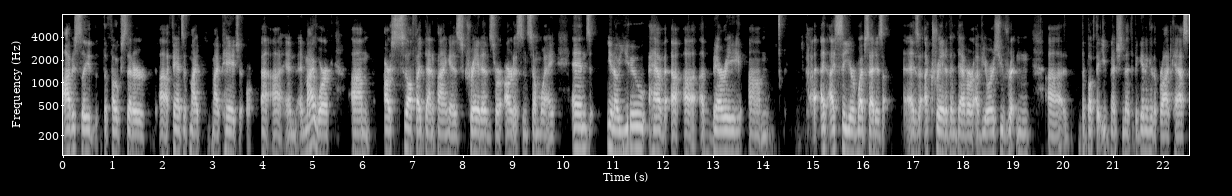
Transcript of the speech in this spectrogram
obviously the folks that are uh, fans of my my page uh, uh, and and my work um, are self-identifying as creatives or artists in some way and you know you have a, a, a very um, I, I, see your website as as a creative endeavor of yours you've written uh, the book that you mentioned at the beginning of the broadcast.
